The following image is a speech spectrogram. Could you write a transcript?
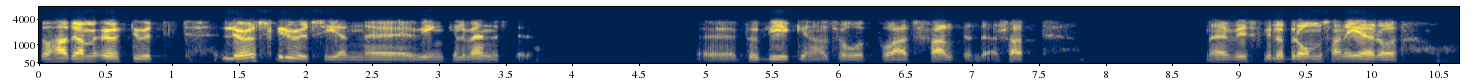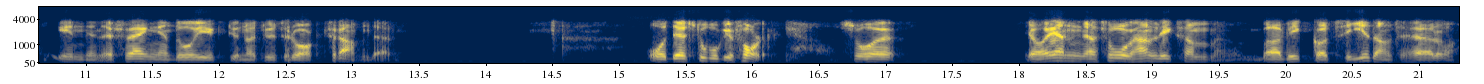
då hade de ökt ut lösgrus i en eh, vinkelvänster. Eh, publiken alltså på asfalten där. Så att när vi skulle bromsa ner och in i den där svängen då gick det naturligtvis rakt fram där. Och det stod ju folk. Så ja, en jag såg han liksom bara vickade åt sidan så här och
